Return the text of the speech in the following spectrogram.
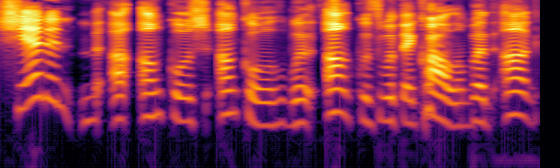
Shannon, uh, Uncle, Uncle, Unc was what they call him, but Unc,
